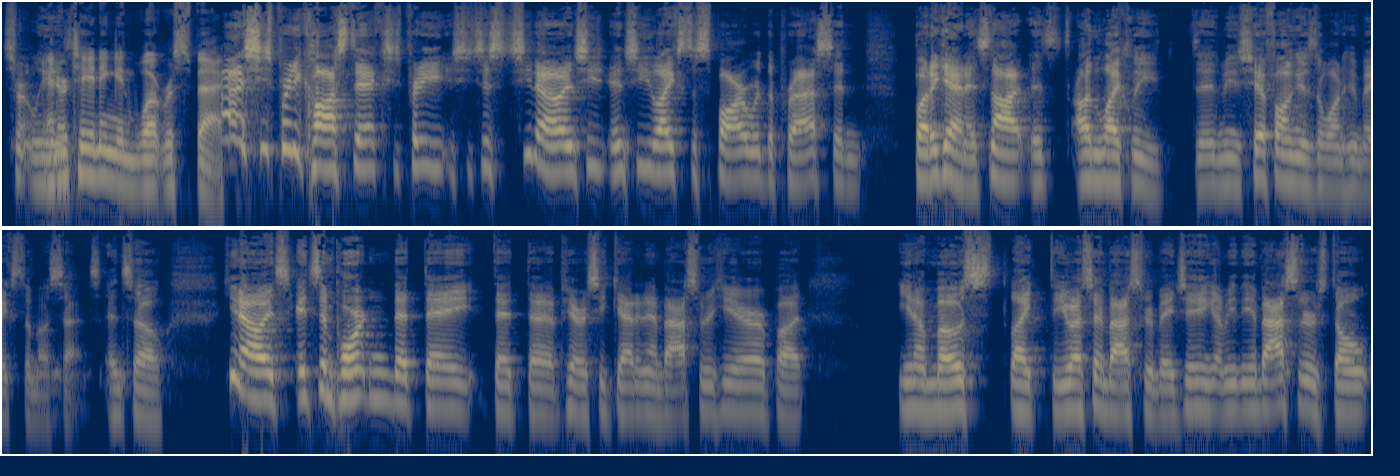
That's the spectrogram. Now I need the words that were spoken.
certainly entertaining is, in what respect? Uh, she's pretty caustic. She's pretty. She's just you know, and she and she likes to spar with the press. And but again, it's not. It's unlikely. I mean, Xie Feng is the one who makes the most sense. And so, you know, it's it's important that they that the PRC get an ambassador here. But you know, most like the U.S. ambassador in Beijing. I mean, the ambassadors don't.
